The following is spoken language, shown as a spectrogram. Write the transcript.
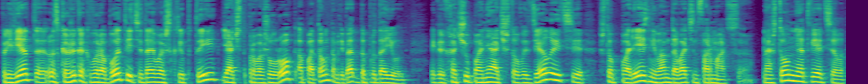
привет, расскажи, как вы работаете, дай ваши скрипты, я что-то провожу урок, а потом там ребята допродают. Я говорю, хочу понять, что вы делаете, чтобы полезнее вам давать информацию. На что он мне ответил,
